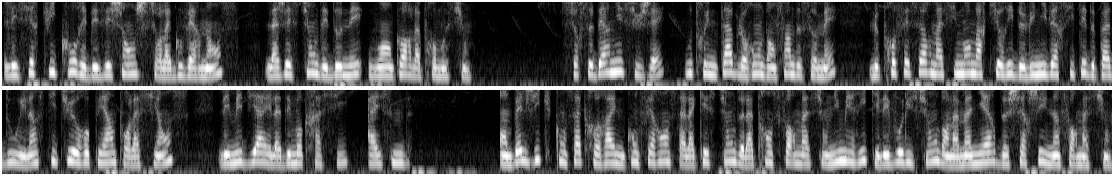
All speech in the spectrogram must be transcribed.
les circuits courts et des échanges sur la gouvernance, la gestion des données ou encore la promotion. Sur ce dernier sujet, outre une table ronde en fin de sommet, le professeur Massimo Marchiori de l'Université de Padoue et l'Institut européen pour la science, les médias et la démocratie, ISMD, en Belgique consacrera une conférence à la question de la transformation numérique et l'évolution dans la manière de chercher une information.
